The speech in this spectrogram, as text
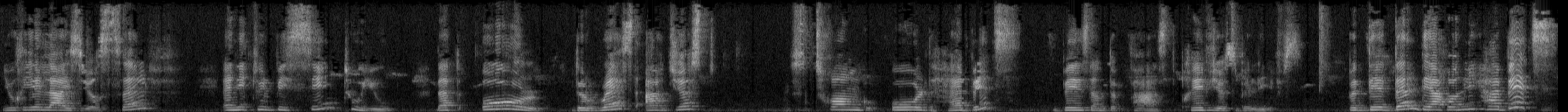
you realize yourself, and it will be seen to you that all the rest are just strong old habits based on the past, previous beliefs. But they, then they are only habits.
